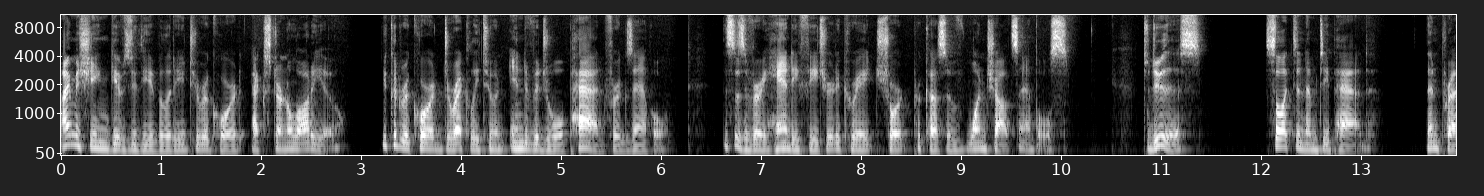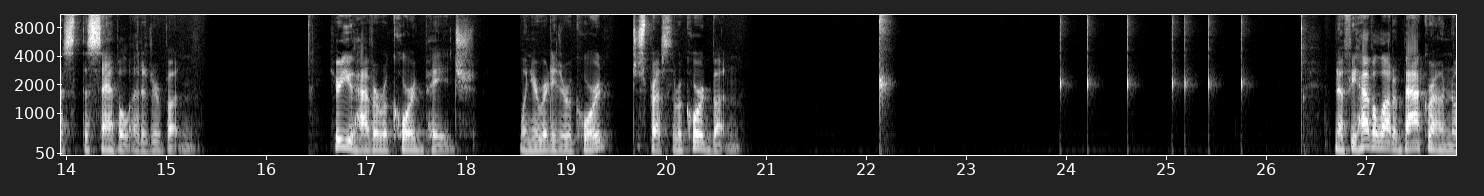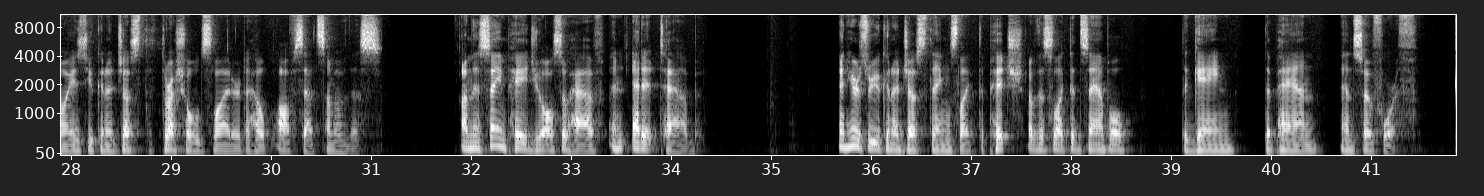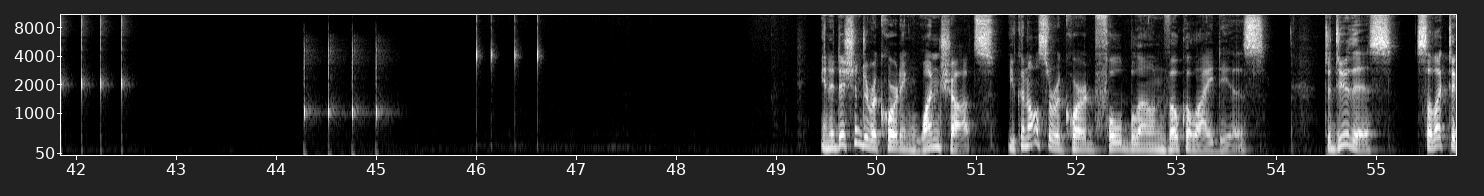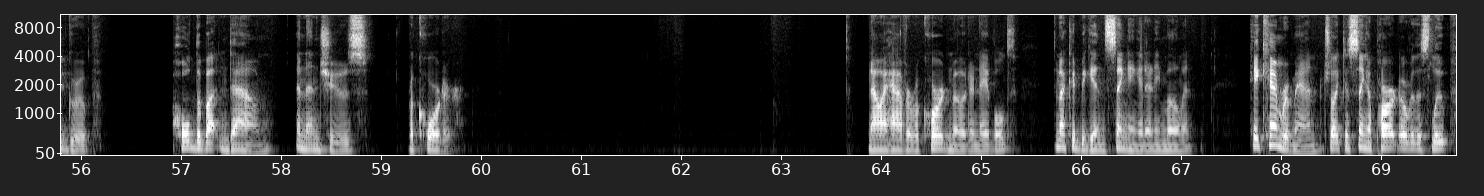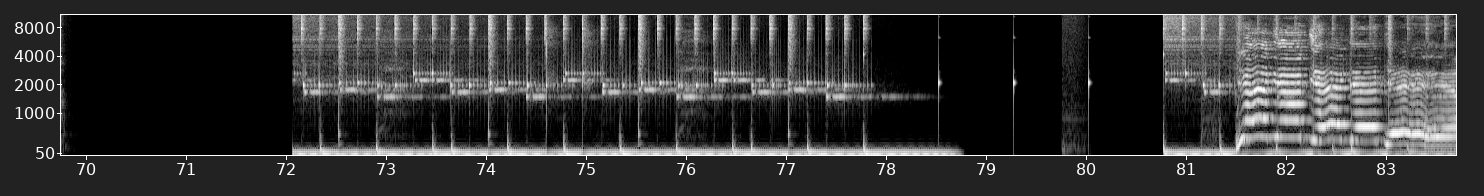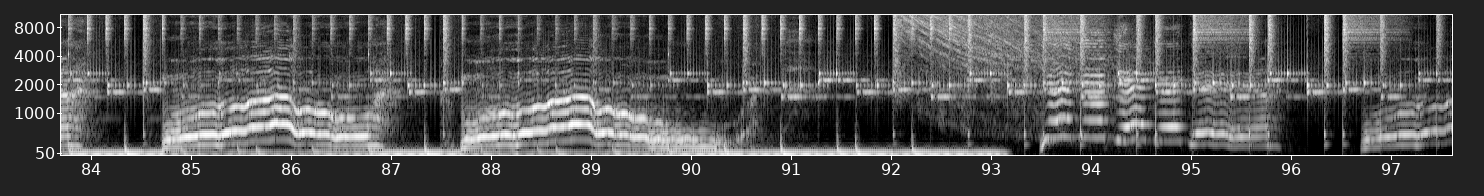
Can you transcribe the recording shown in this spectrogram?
iMaschine gives you the ability to record external audio. You could record directly to an individual pad, for example. This is a very handy feature to create short percussive one-shot samples. To do this, select an empty pad, then press the Sample Editor button. Here you have a record page. When you're ready to record, just press the record button. Now if you have a lot of background noise, you can adjust the threshold slider to help offset some of this. On the same page you also have an Edit tab. And here's where you can adjust things like the pitch of the selected sample, the gain, the pan, and so forth. In addition to recording one-shots, you can also record full-blown vocal ideas. To do this, select a group hold the button down, and then choose Recorder. Now I have a record mode enabled, and I could begin singing at any moment. Hey cameraman, would you like to sing a part over this loop? Yeah, yeah, yeah, yeah, yeah. Whoa. Whoa.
